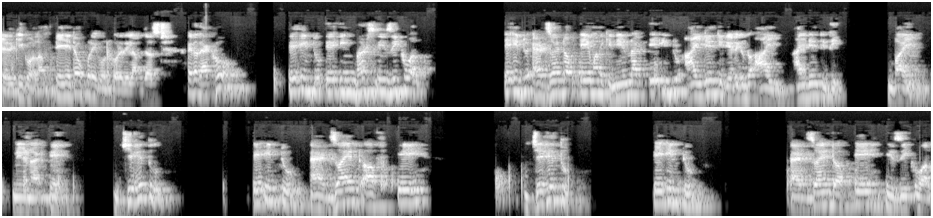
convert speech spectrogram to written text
কি করলাম? এটা উপরে গুণ করে দিলাম জাস্ট এটা দেখো A into A inverse is equal A into adjoint of A মানে কি? নির্ণায়ক এ ইন্টু আইডেন্টিটি এটা কিন্তু আই আইডেন্টিটি বাই নির্ণায়ক এ যেহেতু A into adjoint of A যেহেতু A into adjoint of A is equal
